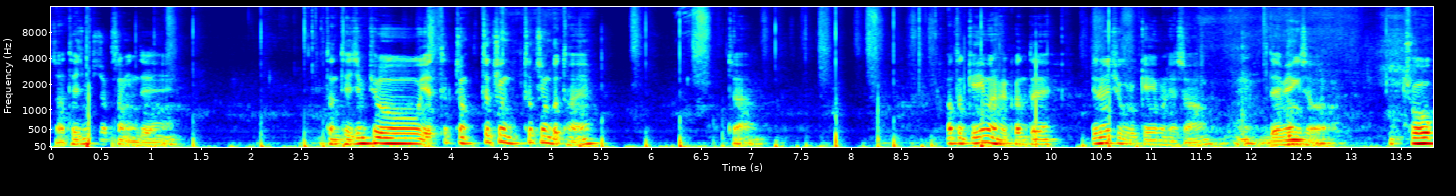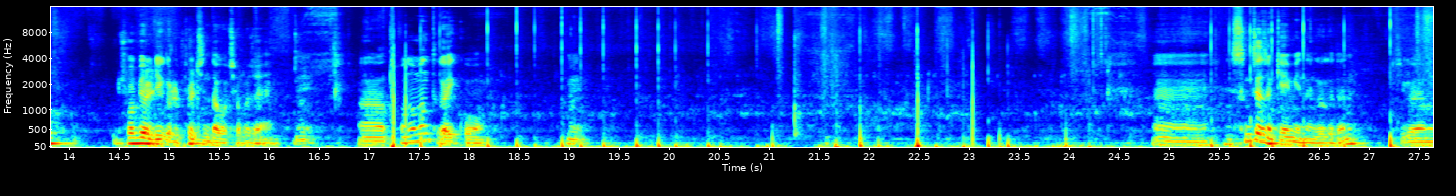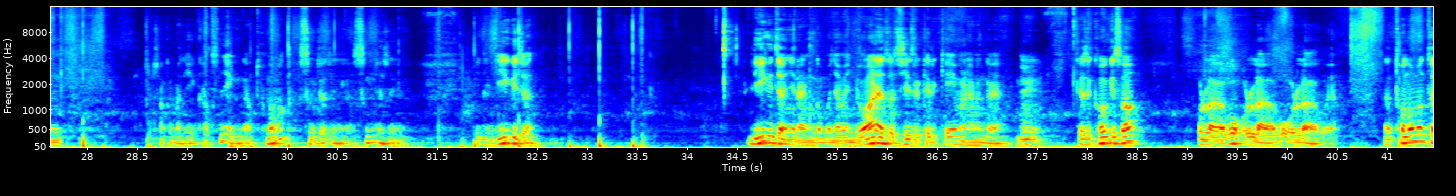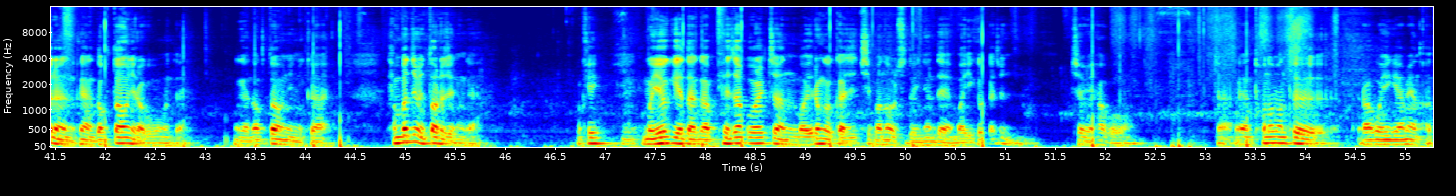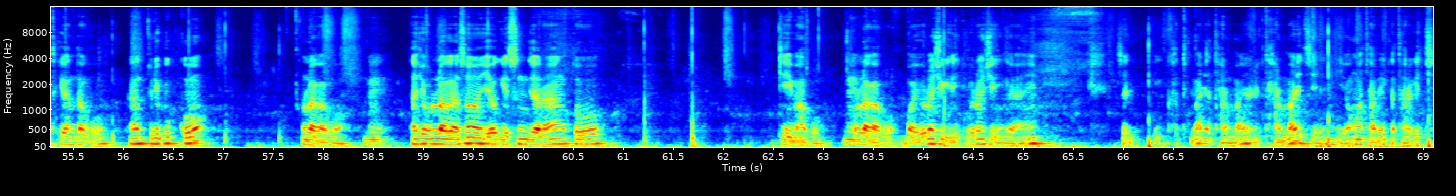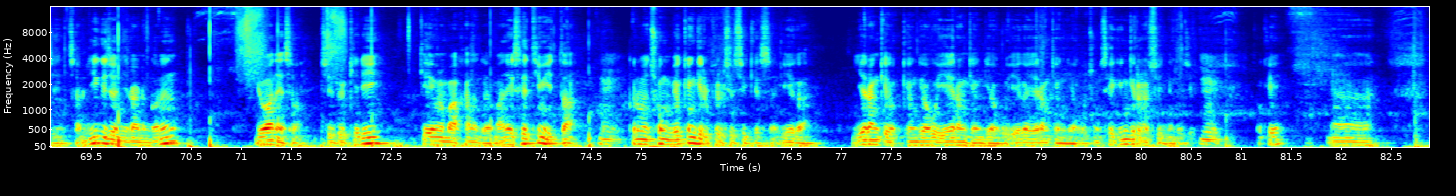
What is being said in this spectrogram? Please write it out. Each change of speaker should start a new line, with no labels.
자, 대진표 작성인데 일단 대진표의 특징 특징 특징부터 해. 자, 어떤 게임을 할 건데 이런 식으로 게임을 해서 음, 네 명이서 조 조별 리그를 펼친다고 쳐보자.
네.
아, 토너먼트가 있고
네.
에, 승자전 게임이 있는 거거든. 지금 잠깐만 이 같은 얘기인가? 토너먼트 승자전인가? 승자전 이게 리그전. 리그전이라는 건 뭐냐면 요 안에서 지들끼리 게임을 하는 거야.
네.
그래서 거기서 올라가고 올라가고 올라가고요. 토너먼트는 그냥 넉다운이라고 보면 돼. 그러니까 넉다운이니까 한 번쯤은 떨어지는 거야. 오케이?
네.
뭐 여기에다가 패자 부활전 뭐 이런 것까지 집어넣을 수도 있는데 뭐 이것까지는 제외하고 자 그냥 토너먼트라고 얘기하면 어떻게 한다고? 그냥 둘이 붙고 올라가고
네.
다시 올라가서 여기 승자랑 또 게임하고
네.
올라가고 뭐 이런 식 이런 식인 거야. 같은 말이야 다른 말 다른 말이지 영어 다르니까 다르겠지. 자 리그전이라는 거는 요 안에서 지들끼리 게임을 막 하는 거야. 만약에 세 팀이 있다.
네.
그러면 총 몇 경기를 펼칠 수 있겠어? 얘가 얘랑 겨- 경기하고 얘랑 경기하고 얘가 얘랑 경기하고 총 세 경기를 할 수 있는 거지.
네.
오케이. 어,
